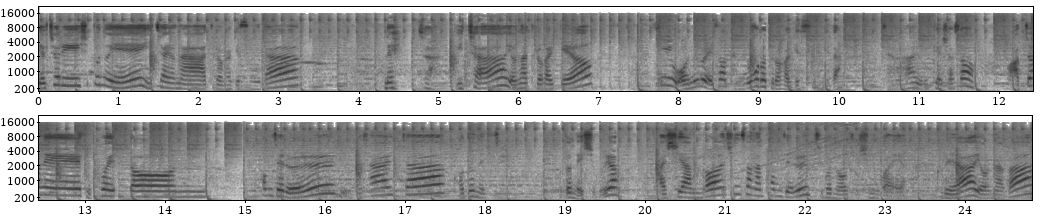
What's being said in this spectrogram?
열 처리 10분 후에 2차 연화 들어가겠습니다. 네, 자, 2차 연화 들어갈게요. C1으로 해서 단독으로 들어가겠습니다. 자, 이렇게 하셔서 어, 앞전에 도포했던 펌제를 이렇게 살짝 걷어냈죠. 걷어내시고요. 다시 한번 신선한 펌제를 집어넣어 주시는 거예요. 그래야 연화가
